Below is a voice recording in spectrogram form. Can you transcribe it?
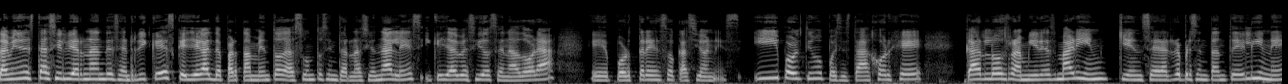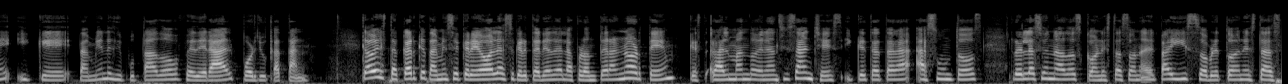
También está Silvia Hernández Enríquez, que llega al Departamento de Asuntos Internacionales y que ya había sido senadora eh, por tres ocasiones. Y por último, pues está Jorge Carlos Ramírez Marín, quien será el representante del INE y que también es diputado federal por Yucatán. Cabe destacar que también se creó la Secretaría de la Frontera Norte, que estará al mando de Nancy Sánchez y que tratará asuntos relacionados con esta zona del país, sobre todo en estas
